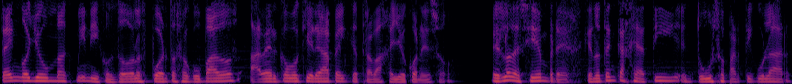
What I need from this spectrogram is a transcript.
tengo yo un Mac mini con todos los puertos ocupados, a ver cómo quiere Apple que trabaje yo con eso. Es lo de siempre, que no te encaje a ti en tu uso particular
